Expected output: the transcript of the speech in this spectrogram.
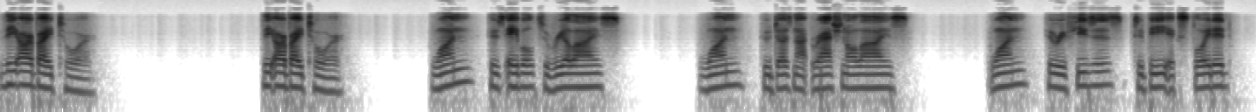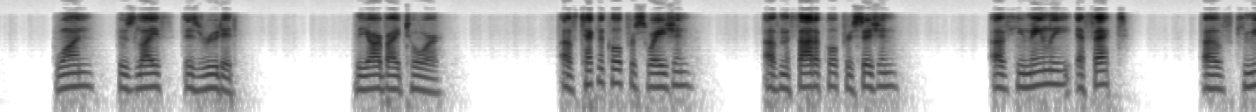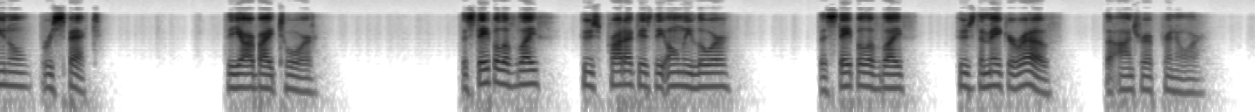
The Arbeiteur The Arbeiteur One who's able to realize, One who does not rationalize, One who refuses to be exploited, One whose life is rooted. The Arbeiteur Of technical persuasion, Of methodical precision, Of humanly effect of communal respect. The Arbeiteur The staple of life whose product is the only lure, The staple of life who's the maker of the entrepreneur.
